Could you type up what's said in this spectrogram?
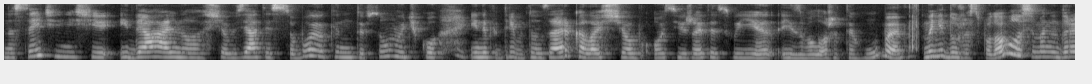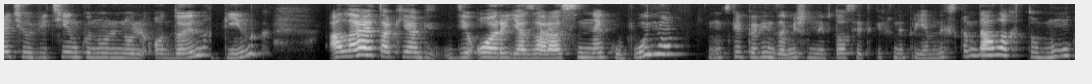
насиченіші. Ідеально, щоб взяти з собою, кинути в сумочку, і не потрібно зеркала, щоб освіжити свої і зволожити губи. Мені дуже сподобалось. У мене, до речі, у відтінку 001 Pink. Але так як Dior я зараз не купую, оскільки він замішаний в досить таких неприємних скандалах, тому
